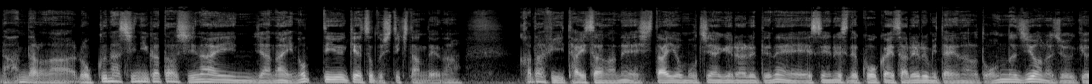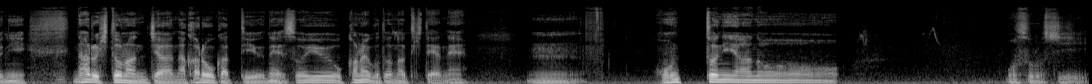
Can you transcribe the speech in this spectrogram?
なんだろうな、ろくな死に方はしないんじゃないのっていう気がちょっとしてきたんだよな。カダフィ大佐がね、死体を持ち上げられてね、SNS で公開されるみたいなのと同じような状況になる人なんじゃなかろうかっていうね、そういうおっかないことになってきたよね。うん。本当にあのー、恐ろし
